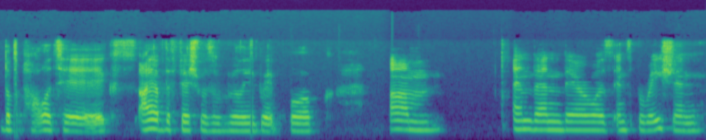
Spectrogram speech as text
the politics. Eye of the Fish was a really great book. Um, and then there was inspiration,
